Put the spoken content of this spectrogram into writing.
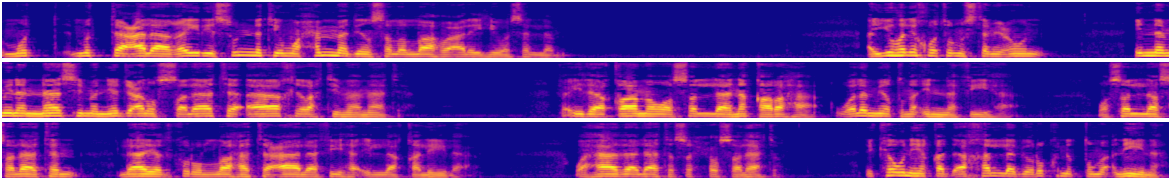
مت, مت على غير سنة محمد صلى الله عليه وسلم. أيها الإخوة المستمعون إن من الناس من يجعل الصلاة آخر اهتماماته. فإذا قام وصلى نقرها ولم يطمئن فيها وصلى صلاة لا يذكر الله تعالى فيها إلا قليلا. وهذا لا تصح صلاته لكونه قد أخل بركن الطمأنينة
